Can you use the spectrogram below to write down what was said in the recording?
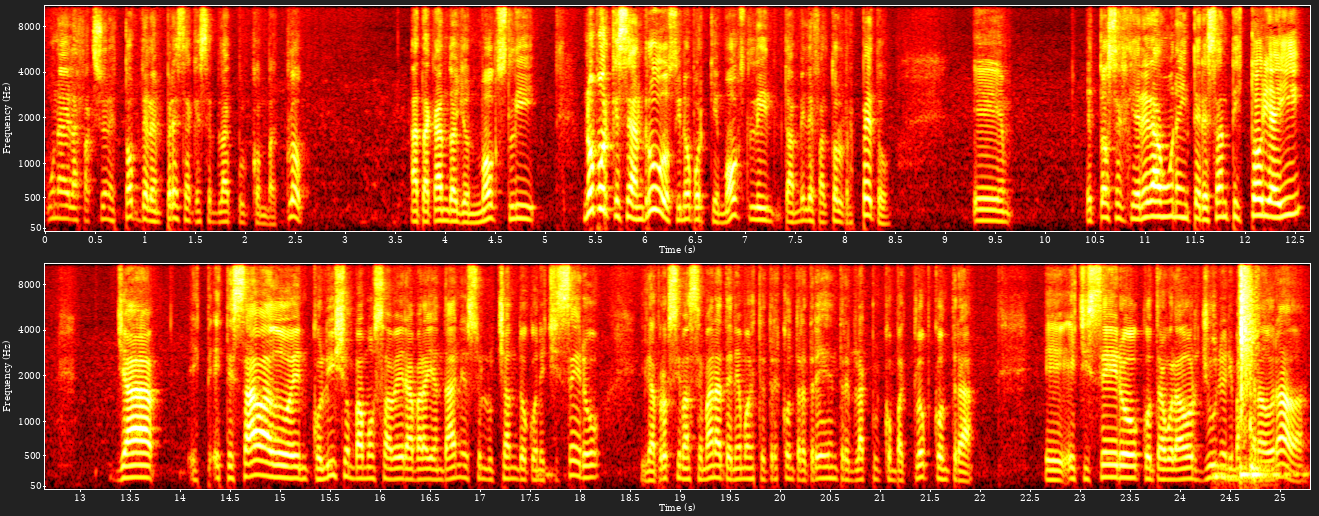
una de las facciones top de la empresa que es el Blackpool Combat Club. Atacando a John Moxley, no porque sean rudos, sino porque Moxley también le faltó el respeto. Eh, entonces genera una interesante historia ahí. Ya este, este sábado en Collision vamos a ver a Brian Danielson luchando con Hechicero. Y la próxima semana tenemos este 3 contra 3 entre Blackpool Combat Club contra eh, Hechicero, contra Volador Junior y Máscara Dorada.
